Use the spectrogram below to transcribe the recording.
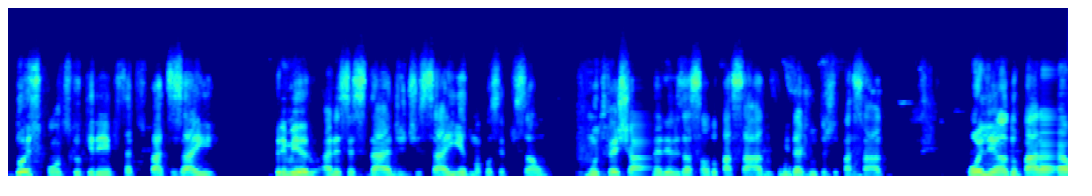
dois pontos que eu queria enfatizar aí. Primeiro, a necessidade de sair de uma concepção muito fechada na idealização do passado e das lutas do passado, olhando para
